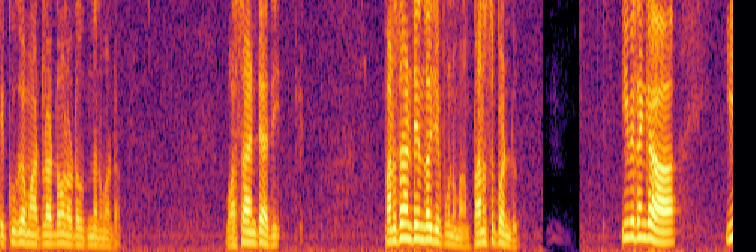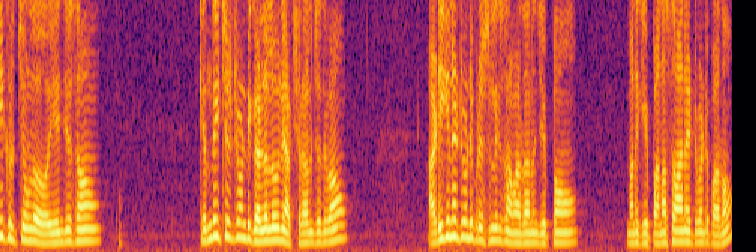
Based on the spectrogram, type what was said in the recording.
ఎక్కువగా మాట్లాడడం అలవాటు అవుతుందన్నమాట. వస అంటే అది. పనస అంటే ఏందో చెప్పుకున్నాం మనం పనస పండు. ఈ విధంగా ఈ కృత్యంలో ఏం చేసాం కింద ఇచ్చినటువంటి గళ్ళలోని అక్షరాలను చదివాం. అడిగినటువంటి ప్రశ్నలకు సమాధానం చెప్పాం. మనకి పనస అనేటువంటి పదం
